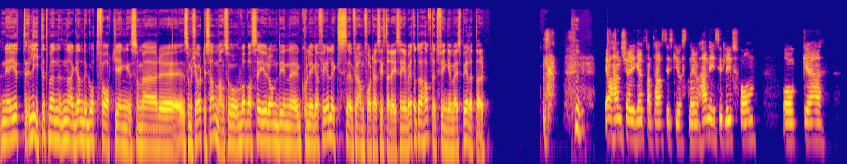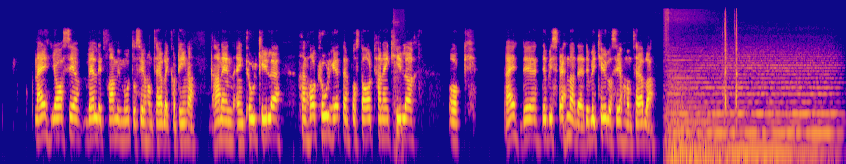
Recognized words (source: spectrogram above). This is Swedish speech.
Ni är ju ett litet men naggande gott fartgäng som, är, eh, som kör tillsammans. Så vad, vad säger du om din eh, kollega Felix eh, framfart här sista racen? Jag vet att du har haft ett finger med i spelet där. Ja, han kör ju helt fantastiskt just nu. Han är i sitt livsform. Och eh, nej, jag ser väldigt fram emot att se honom tävla i Cortina. Han är en, en cool kille. Han har coolheten på start. Han är en killer. Och nej, det, det blir spännande. Det blir kul att se honom tävla.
